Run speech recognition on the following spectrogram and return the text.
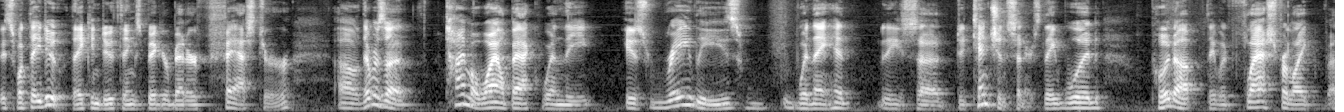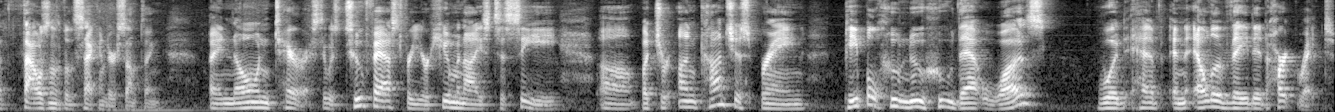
it's what they do. They can do things bigger, better, faster. Uh, there was a time a while back when the Israelis, when they had these uh, detention centers, they would put up, they would flash for like a thousandth of a second or something, a known terrorist. It was too fast for your human eyes to see, uh, but your unconscious brain, people who knew who that was, would have an elevated heart rate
